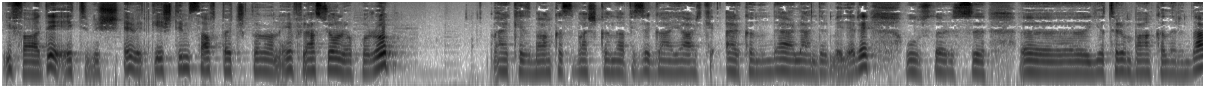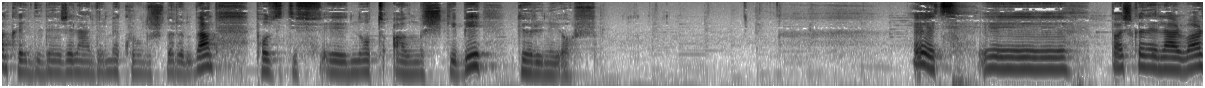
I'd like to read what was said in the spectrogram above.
ifade etmiş. Evet geçtiğimiz hafta açıklanan enflasyon raporu Merkez Bankası Başkanı Hafize Gaye Erkan'ın değerlendirmeleri uluslararası e, yatırım bankalarından, kredi derecelendirme kuruluşlarından pozitif e, not almış gibi görünüyor. Evet, e, başka neler var?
